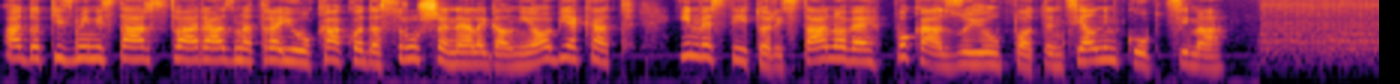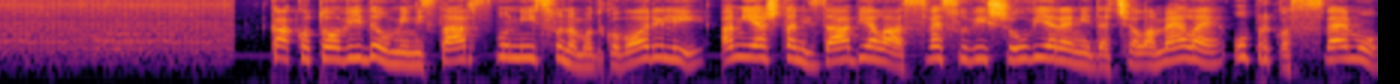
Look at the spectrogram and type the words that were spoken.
A dok iz ministarstva razmatraju kako da sruše nelegalni objekat, investitori stanove pokazuju potencijalnim kupcima. Kako to vide u ministarstvu nisu nam odgovorili, a mještani Zabjela sve su više uvjereni da će lamele, uprkos svemu,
